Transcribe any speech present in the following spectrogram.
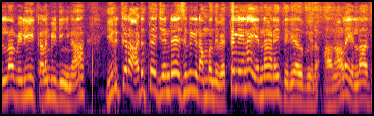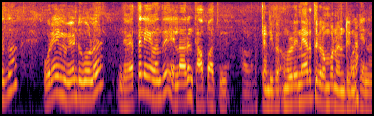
எல்லாம் வெளியே கிளம்பிட்டீங்கன்னா இருக்கிற அடுத்த ஜென்ரேஷனுக்கு நம்ம இந்த வெத்தலைனா என்னன்னே தெரியாது போயிடும். அதனால எல்லாத்துக்கும் ஒரே வேண்டுகோள் இந்த வெத்தலையை வந்து எல்லாரும் காப்பாற்றுங்க அவ்வளோ கண்டிப்பா. உங்களுடைய நேரத்துக்கு ரொம்ப ஓகேண்ணா.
